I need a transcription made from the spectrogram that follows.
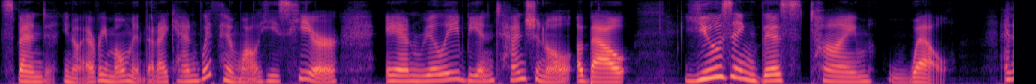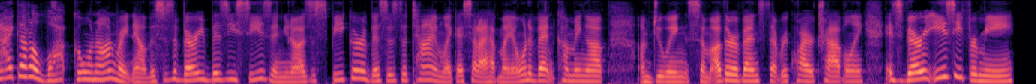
spend, you know, every moment that I can with him while he's here and really be intentional about using this time well. And I got a lot going on right now. This is a very busy season. You know, as a speaker, this is the time. Like I said, I have my own event coming up. I'm doing some other events that require traveling. It's very easy for me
